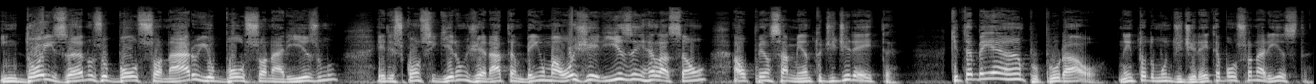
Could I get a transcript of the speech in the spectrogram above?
Em dois anos, o Bolsonaro e o bolsonarismo eles conseguiram gerar também uma ojeriza em relação ao pensamento de direita, que também é amplo, plural. Nem todo mundo de direita é bolsonarista.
